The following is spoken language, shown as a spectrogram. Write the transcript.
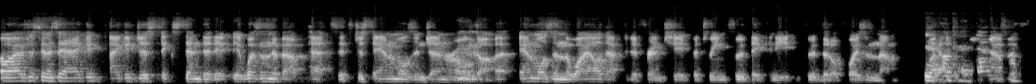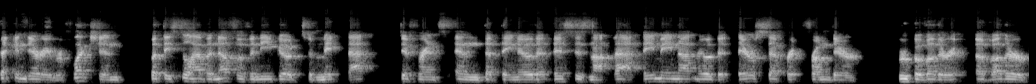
Oh, I was just going to say I could I could just extend it. it. it. wasn't about pets. It's just animals in general. Mm-hmm. Uh, animals in the wild have to differentiate between food they can eat and food that'll poison them. Yeah, okay. Have a secondary reflection, but they still have enough of an ego to make that difference and that they know that this is not that. They may not know that they're separate from their group of other of other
